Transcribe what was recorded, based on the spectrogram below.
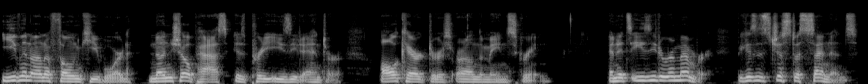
Even on a phone keyboard, none shall pass is pretty easy to enter. All characters are on the main screen. And it's easy to remember because it's just a sentence.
